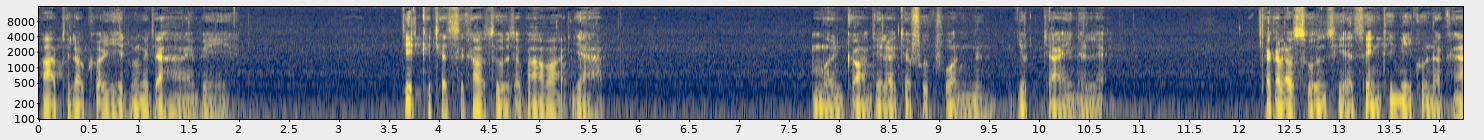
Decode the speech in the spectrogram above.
ภาพที่เราเคยเห็นมันก็จะหายไป จิตก็จะเข้าสู่สภาวะหยาบ เหมือนก่อนที่เราจะฝึกฝนหยุดใจนั่นแหละ ถ้าเราสูญเสียสิ่งที่มีคุณค่า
